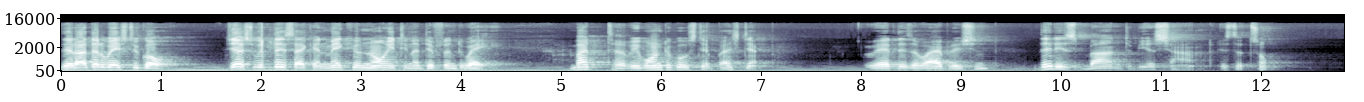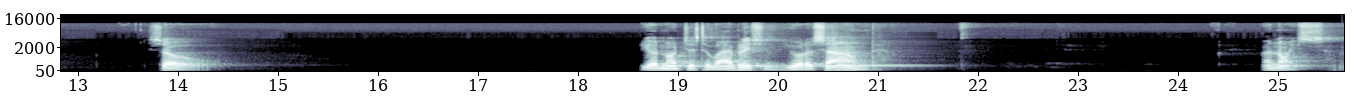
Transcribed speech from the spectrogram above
There are other ways to go. Just with this I can make you know it in a different way. But uh, we want to go step by step. Where there's a vibration, there is bound to be a sound, is that so? So, you are not just a vibration, you are a sound, a noise.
